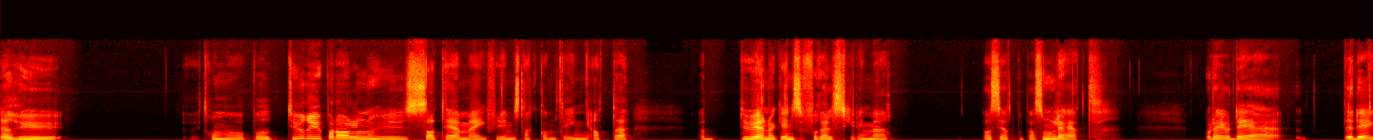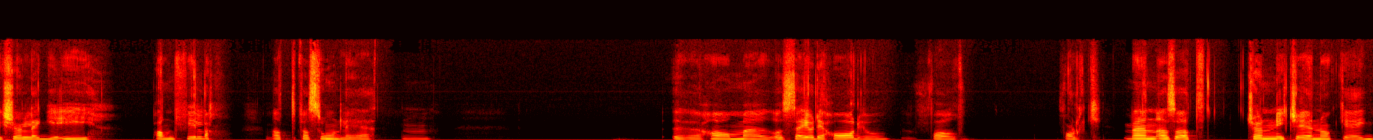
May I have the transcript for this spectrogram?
Der hun Jeg tror vi var på tur i Djupadalen, og hun sa til meg, fordi vi snakka om ting, at, eh, at du er nok en som forelsker deg mer basert på personlighet. Og det er jo det, det, er det jeg sjøl legger i Panfil, da. At personligheten uh, har mer å si, og det har det jo for folk. Men altså at kjønn ikke er noe jeg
